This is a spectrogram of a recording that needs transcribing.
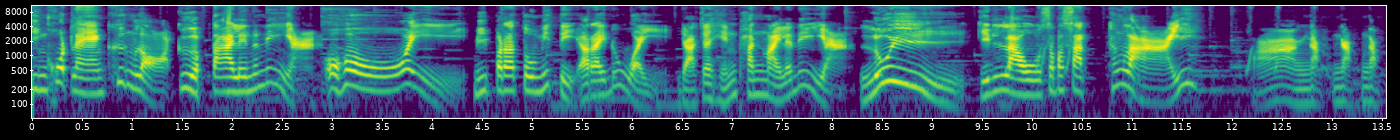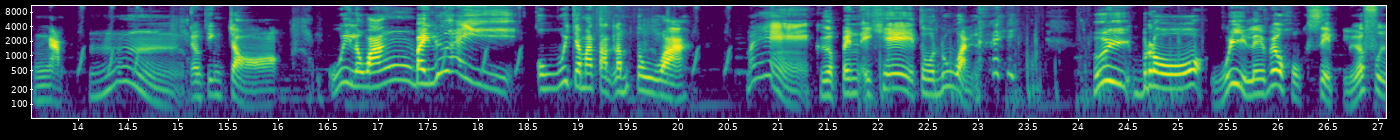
ยิงโคตรแรงครึ่งหลอดเกือบตายเลยนะเนี่ย โอ้โห มีประตูมิติอะไรด้วย อยากจะเห็นพันใหม่แล้วเนี่ย ลุย กินเหล่าสรรพสัตว์ทั้งหลาย อ่างับงับงับงับอืมเจ้าจิงจอกอุ้ยระวังใบเลื่อยอุ้ยจะมาตัดลำตัวแม่เกือบเป็นไอ้เข้ตัวด้วนเฮ้ยโบรอุ้ยเลเวล60เหลือเฟื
